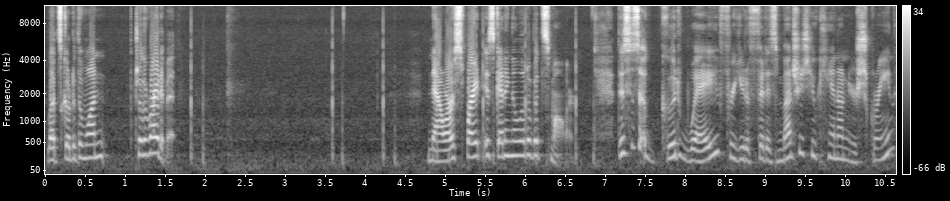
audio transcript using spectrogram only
Let's go to the one to the right of it. Now our sprite is getting a little bit smaller. This is a good way for you to fit as much as you can on your screen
